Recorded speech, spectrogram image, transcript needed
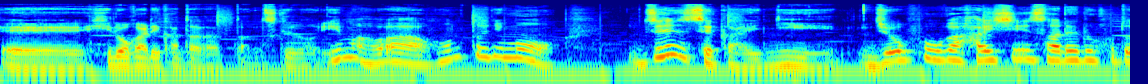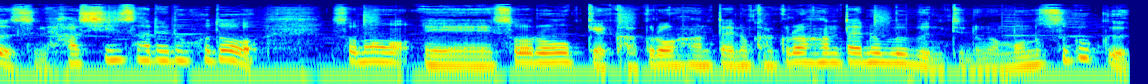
えー、広がり方だったんですけど今は本当にもう全世界に情報が配信されるほどですね発信されるほどその、えー、総論 OK 格論反対の格論反対の部分っていうのがものすごく、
